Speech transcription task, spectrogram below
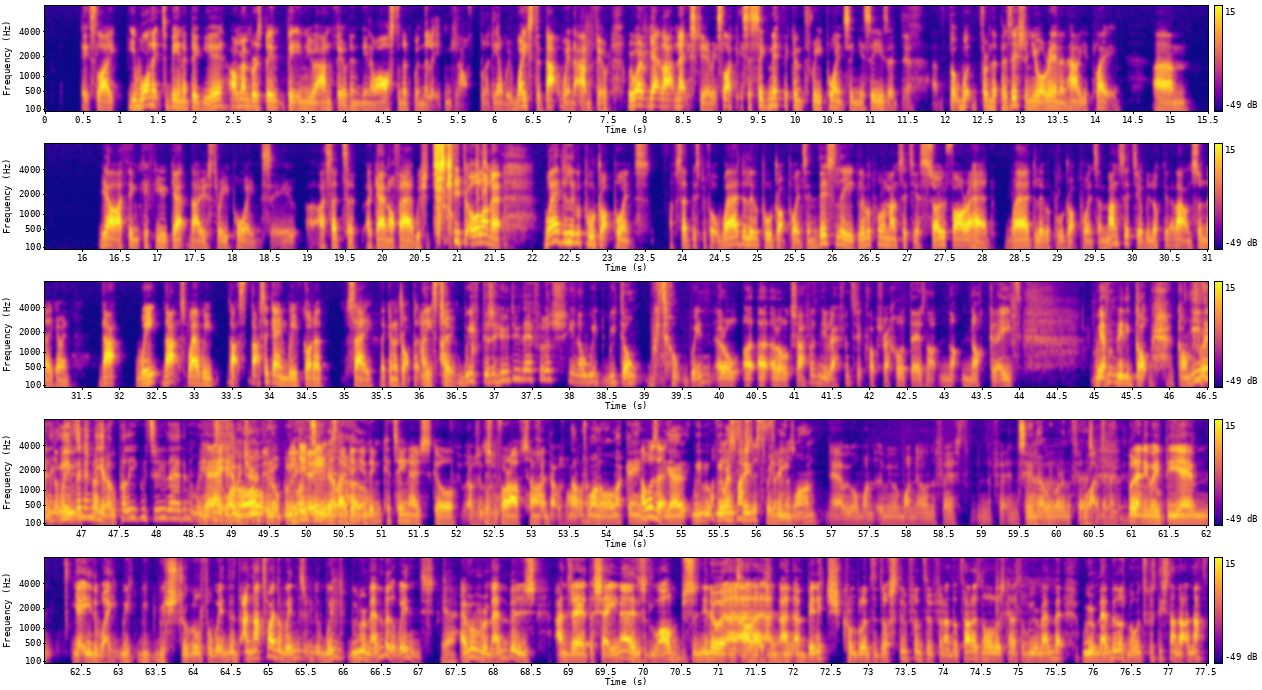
it's like you want it to be in a big year. I remember us being beating you at Anfield, and you know Arsenal had win the league. And you know, oh, bloody hell, we wasted that win at Anfield. We won't get that next year. It's like it's a significant three points in your season. Yeah. Uh, But what, from the position you're in and how you're playing, um, yeah, I think if you get those three points, it, I said to again off air, we should just keep it all on it. Where do Liverpool drop points? I've said this before. Where do Liverpool drop points in this league? Liverpool and Man City are so far ahead. Where do Liverpool drop points? And Man City will be looking at that on Sunday, going, "That we, that's where we, that's that's a game we've got to say they're going to drop at And- least two." we've there's a hoodoo there for us. You know, we we don't we don't win at all at, at Old Trafford. And you reference it, Klopp's record there is not not not great. We haven't really got gone for it Even, in the way even in the. Europa League we drew there, didn't we? Yeah, Was yeah, we drew in the Europa you League did game, beat us though, didn't you? Didn't Coutinho score was- just was- before half time? that was one. That was one all that game. Oh, was it? Yeah, we, I we went through us 3-0 or three one. Yeah, we won one. We won one 0 in the first. In the, fir- in the Two first. 0 we won in the first Right. I think. But anyway, the um, yeah, either way, we, we, we struggle for wins. And that's why the wins, the wins we remember the wins. Yeah. Everyone remembers Andrea Desena's lobs and, you know, Torres, and, and, and, and Vidic crumbling to dust in front of Fernando Torres and all those kind of stuff. We remember, we remember those moments because they stand out. And that's,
